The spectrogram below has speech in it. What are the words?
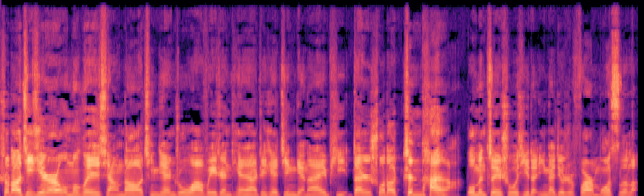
说到机器人，我们会想到擎天柱啊、威震天啊这些经典的 IP，但是说到侦探啊，我们最熟悉的应该就是福尔摩斯了。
